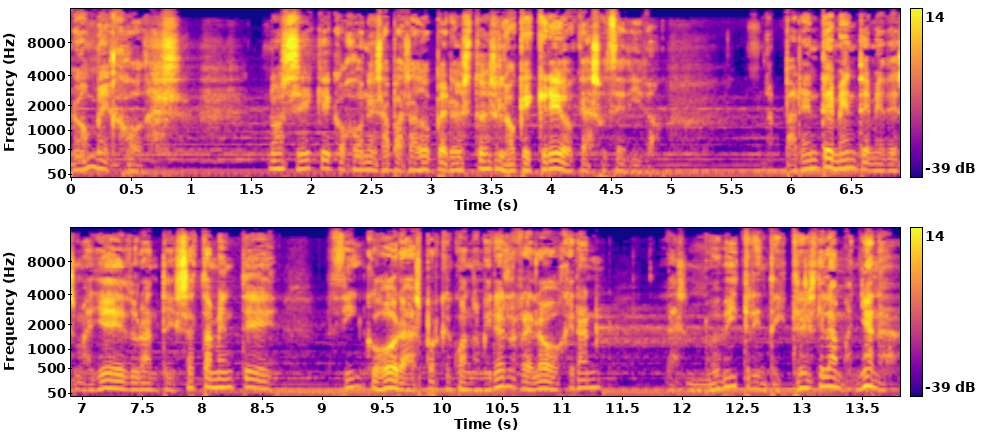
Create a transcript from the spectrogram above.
No me jodas. No sé qué cojones ha pasado, pero esto es lo que creo que ha sucedido. Aparentemente me desmayé durante exactamente cinco horas porque cuando miré el reloj eran las 9 y 33 de la mañana.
